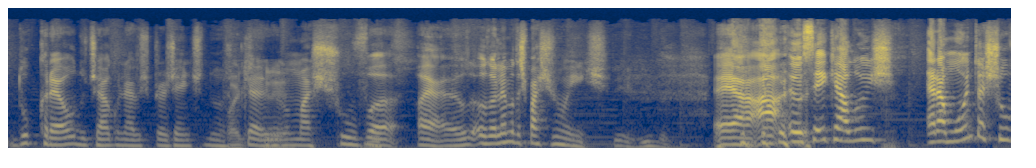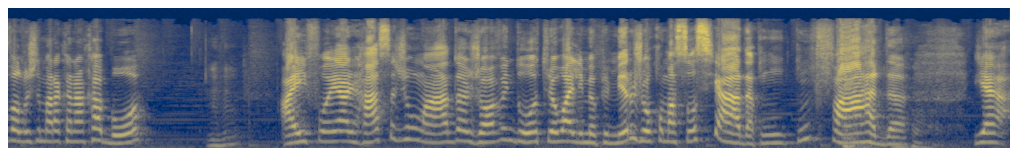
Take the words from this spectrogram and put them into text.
do CREL, do Thiago Neves pra gente. Do, Pode que era crer. uma chuva. É, eu, eu lembro das partes ruins. Terrível. É, a- eu sei que a luz. Era muita chuva, a luz do Maracanã acabou. Uhum. Aí foi a raça de um lado, a jovem do outro. Eu ali, meu primeiro jogo como associada, com, com farda. E a,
